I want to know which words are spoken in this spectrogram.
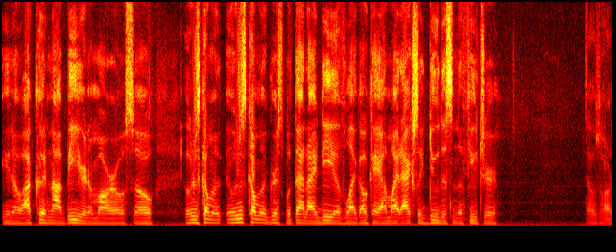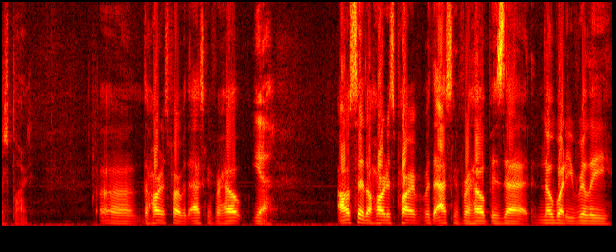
you know, I could not be here tomorrow. So it was just coming, it was just coming to grips with that idea of like, okay, I might actually do this in the future. That was the hardest part. Uh, the hardest part with asking for help. Yeah. I would say the hardest part with asking for help is that nobody really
